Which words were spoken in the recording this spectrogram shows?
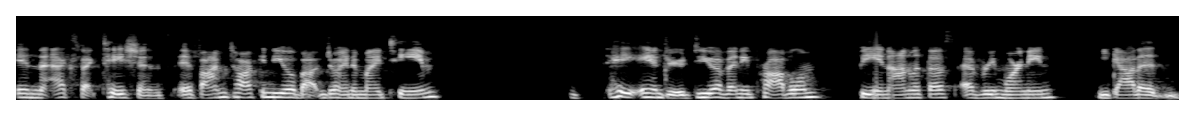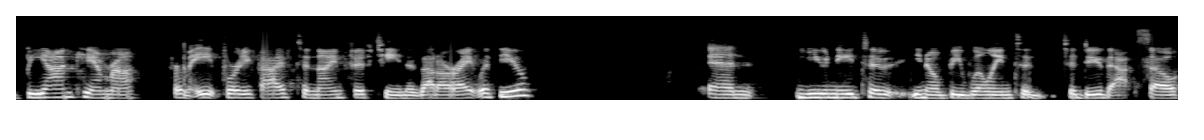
in the expectations. If I'm talking to you about joining my team, hey, Andrew, do you have any problem being on with us every morning? You got to be on camera from 8:45 to 9:15. Is that all right with you? And you need to you know be willing to to do that so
